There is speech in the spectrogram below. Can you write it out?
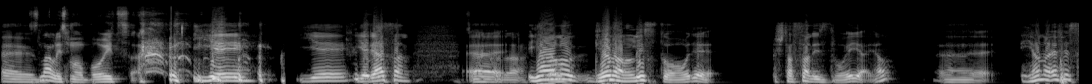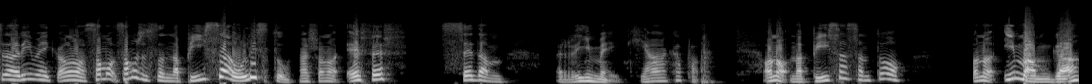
E, znali smo obojica. je, je, jer ja sam, e, ja ono gledam listu ovdje šta sam izdvojio, jel? E, I ono FF7 remake, ono, samo, samo što sam napisao u listu, znači ono FF7 remake, ja ono. Ono, napisao sam to, ono, imam ga,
